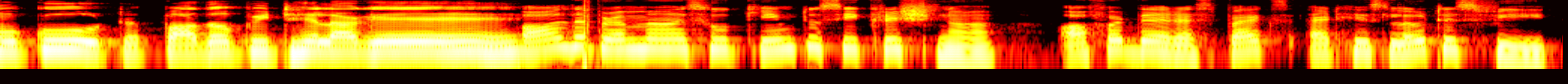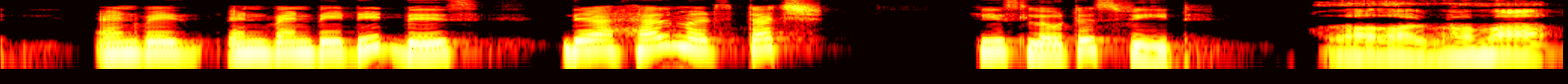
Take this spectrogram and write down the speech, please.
মুকুট পাদপীঠে লাগে All the Brahmas who came to see Krishna offered their respects at his lotus feet, and, when- and when they did this, their helmets touched his lotus feet. Although Lord Brahma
